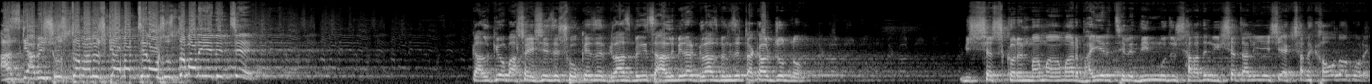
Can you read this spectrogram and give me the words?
আজকে আমি সুস্থ মানুষকে আমার ছেলে অসুস্থ বানিয়ে দিচ্ছে। কালকেও বাসায় এসে যে শোকেজের গ্লাস ভেঙেছে, আলমিরার গ্লাস ভেঙেছে টাকার জন্য। বিশ্বাস করেন মামা, আমার ভাইয়ের ছেলে দিন মজুর সারাদিন রিক্সা চালিয়ে এসে একসাথে খাওয়া দাওয়া করে।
